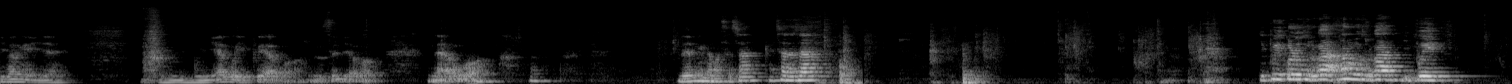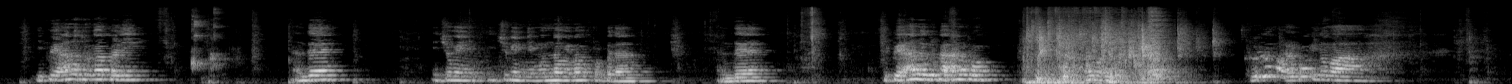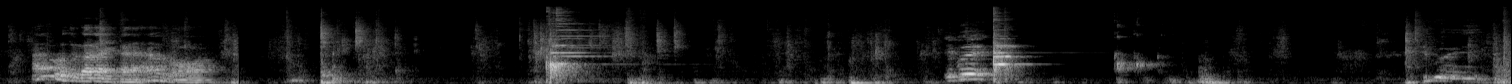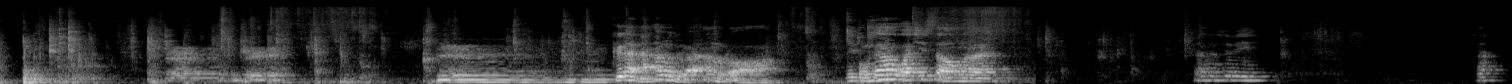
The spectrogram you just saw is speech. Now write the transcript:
이 방에 이제 문희하고 이프하고 누슬이하고 나하고 네 명 남았어. 자, 괜찮아, 자. 이프이 걸로 들어가, 안으로 들어가, 이프이. 이프이 안으로 들어가, 빨리. 안 돼. 이쪽에, 이쪽에 이제 못 나오게 막볼 거다. 안 돼. 이프이 안으로 들어가, 안으로. 안으로. 글로 말고, 이놈아. 안으로 들어가라니까, 안으로. 이브이. 음, 그래 나 안으로 들어가 안으로. 네 동생하고 같이 있어 오늘. 자 현수비 자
